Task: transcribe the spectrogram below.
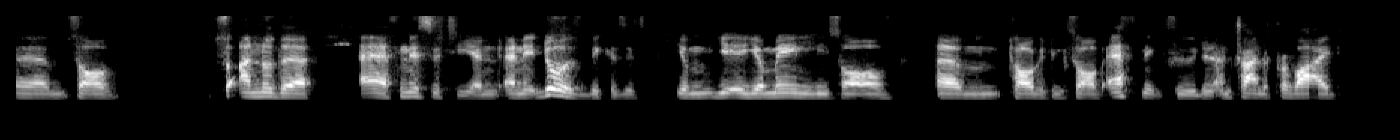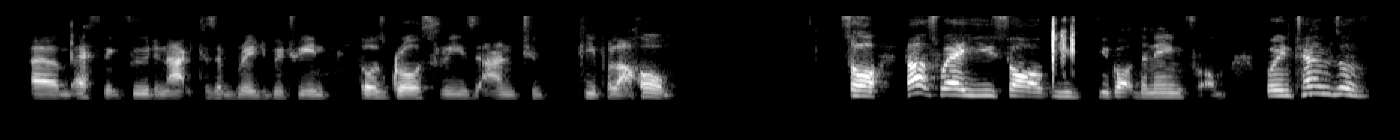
um, sort of so another ethnicity. And and it does because it's you're, you're mainly sort of um, targeting sort of ethnic food and, and trying to provide um, ethnic food and act as a bridge between those groceries and to people at home. So that's where you sort of you, you got the name from. But in terms of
